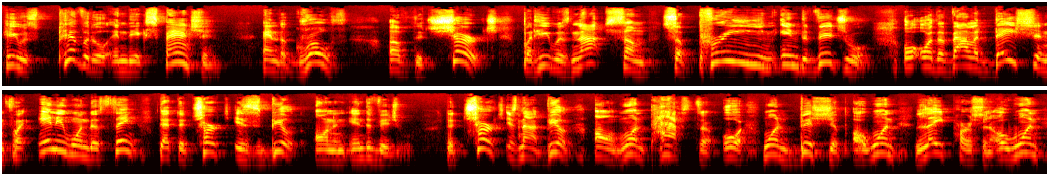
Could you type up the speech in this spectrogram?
he was pivotal in the expansion and the growth of the church, but he was not some supreme individual or, or, the validation for anyone to think that the church is built on an individual. The church is not built on one pastor or one bishop or one layperson or one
